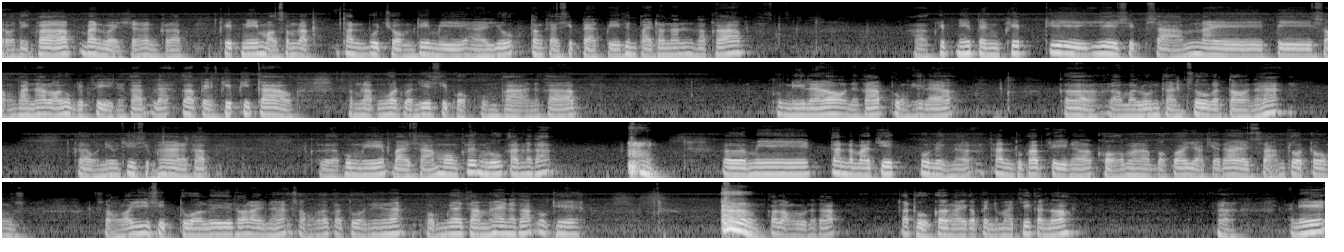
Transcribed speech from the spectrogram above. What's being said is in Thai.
สวัสดีครับ บ้านไหวชแนลครับ คลิปนี้เหมาะสำหรับท่านผู้ชมที่มีอายุตั้งแต่ 18 ปีขึ้นไปเท่านั้นนะครับ คลิปนี้เป็นคลิปที่ 23 ในปี 2564 นะครับ และก็เป็นคลิปที่ 9สำหรับงวดวันที่ 16 กุมภานะครับพรุ่งนี้แล้วนะครับพรุ่งนี้แล้ว ก็เรามาลุ้นกันสู้กันต่อนะฮะก็วันนี้วันที่ 15 นะครับ เหลือพรุ่งนี้บ่ายสามโมงครึ่งรู้กันนะครับเออมีท่านสมาชิกผู้หนึ่งนะ ท่านสุภาพตรีนะขอมาบอกว่าอยากจะได้สามตัวตรงสองร้อยี่สิบตัวหรือเท่าไหร่นะฮะสองร้อยกว่าตัวนี้นะ ผมได้ทำให้นะครับ โอเค ก็ลองดูนะครับ ถ้าถูกก็ไงก็เป็นสมาชิกกันเนาะอ่าอันนี้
